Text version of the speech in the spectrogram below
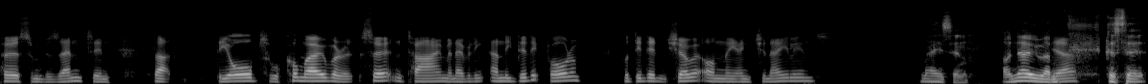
person presenting that the orbs will come over at a certain time and everything, and he did it for him, but they didn't show it on the Ancient Aliens. Amazing. I know, because um, the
